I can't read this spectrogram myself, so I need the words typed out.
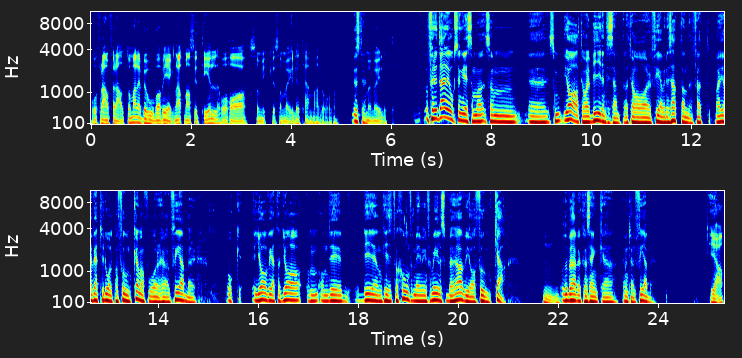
Och framförallt om man är i behov av egna, att man ser till att ha så mycket som möjligt hemma då. Va? Just det. Som är möjligt. För det där är också en grej som, som, eh, som jag alltid har i bilen till exempel. Att jag har febernedsättande. För att man, jag vet hur dåligt man funkar om man får hög feber. Och jag vet att jag, om, om det blir en krissituation för mig och min familj så behöver jag funka. Och då behöver jag kunna sänka eventuell feber. Ja.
